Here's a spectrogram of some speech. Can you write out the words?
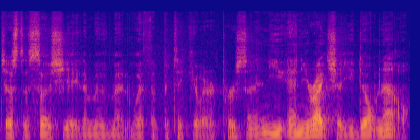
just associate a movement with a particular person, and you and you're right, Shay. You don't know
